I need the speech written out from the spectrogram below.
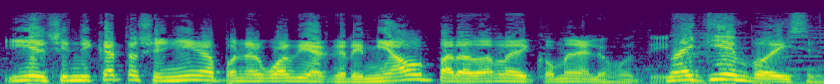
Y el sindicato se niega a poner guardia gremial para darle de comer a los boticos. No hay tiempo, dicen.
